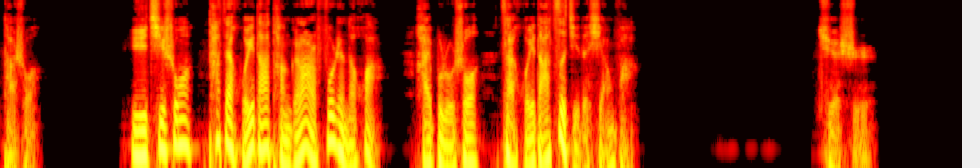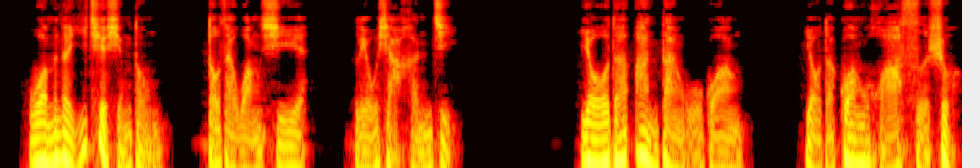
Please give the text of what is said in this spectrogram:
他说，与其说他在回答唐格拉尔夫人的话，还不如说在回答自己的想法。确实，我们的一切行动都在往昔留下痕迹，有的暗淡无光，有的光华四射。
